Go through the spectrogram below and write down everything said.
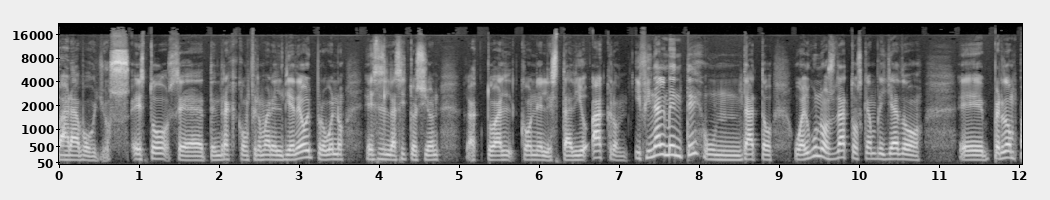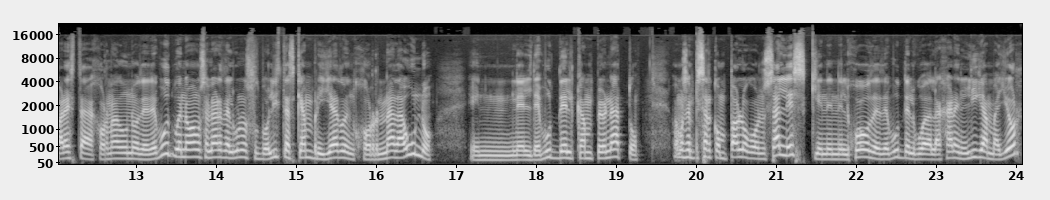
para Bollos. Esto se tendrá que confirmar el día de hoy, pero bueno, esa es la situación actual con el estadio Akron. Y finalmente, un dato o algunos datos que han brillado, eh, perdón, para esta jornada 1 de debut. Bueno, vamos a hablar de algunos futbolistas que han brillado en jornada 1 en el debut del campeonato. Vamos a empezar con Pablo González, quien en el juego de debut del Guadalajara en Liga Mayor,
